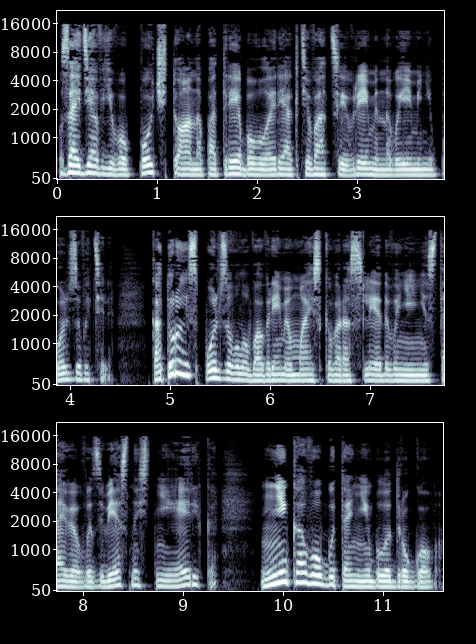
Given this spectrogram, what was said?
Зайдя в его почту, она потребовала реактивации временного имени пользователя, которое использовала во время майского расследования, не ставя в известность ни Эрика, ни кого бы то ни было другого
